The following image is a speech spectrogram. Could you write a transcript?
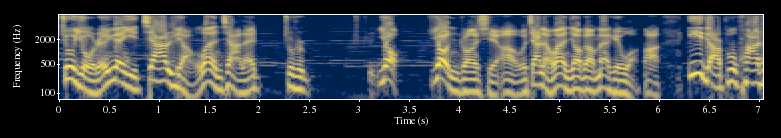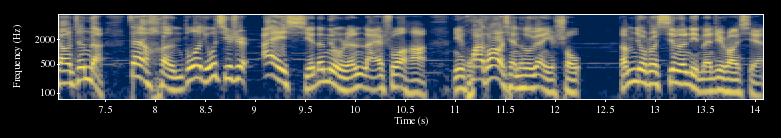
就有人愿意加两万价来，就是要要你这双鞋啊！我加两万，你要不要卖给我啊？一点不夸张，真的，在很多尤其是爱鞋的那种人来说哈，你花多少钱他都愿意收。咱们就说新闻里面这双鞋，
